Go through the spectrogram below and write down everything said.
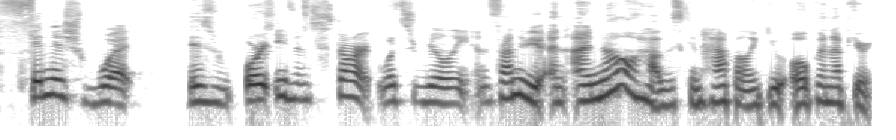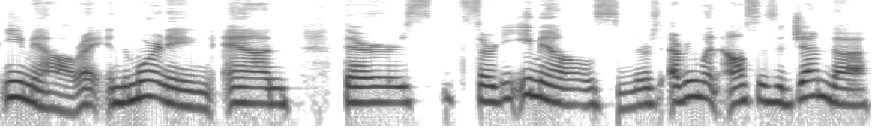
finish what is or even start what's really in front of you. And I know how this can happen. Like you open up your email right in the morning and there's 30 emails and there's everyone else's agenda.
